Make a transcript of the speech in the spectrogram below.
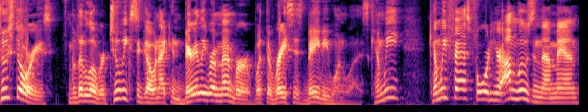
Two stories from a little over two weeks ago, and I can barely remember what the racist baby one was. Can we can we fast forward here? I'm losing them, man.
